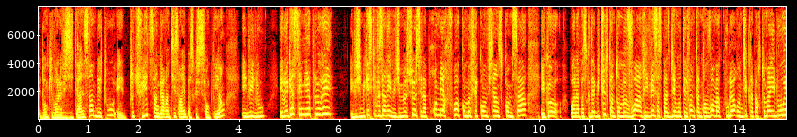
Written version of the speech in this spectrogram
Et donc, ils vont le visiter ensemble et tout, et tout de suite, sans garantie, sans rien, parce que c'est son client, il lui loue. Et le gars s'est mis à pleurer. Il lui dit, mais qu'est-ce qui vous arrive? Il dit, monsieur, c'est la première fois qu'on me fait confiance comme ça. Et que, voilà, parce que d'habitude, quand on me voit arriver, ça se passe bien au téléphone. Quand on voit ma couleur, on dit que l'appartement est loué.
